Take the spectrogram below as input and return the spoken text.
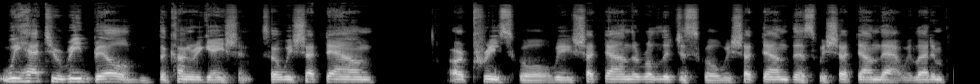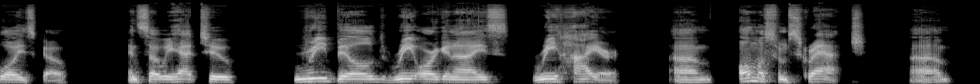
we had to rebuild the congregation. So we shut down our preschool. We shut down the religious school. We shut down this. We shut down that. We let employees go. And so we had to rebuild, reorganize, rehire, um, almost from scratch um,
